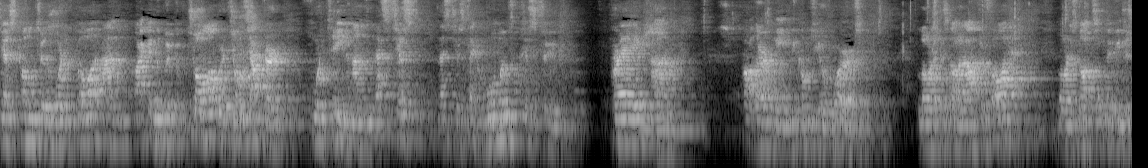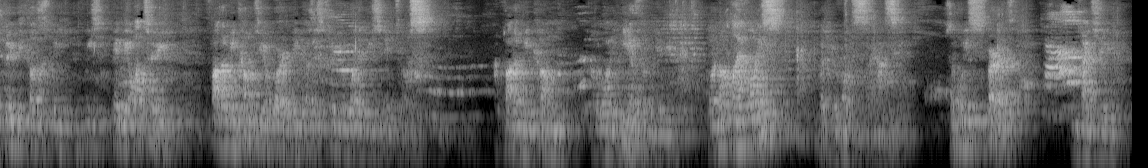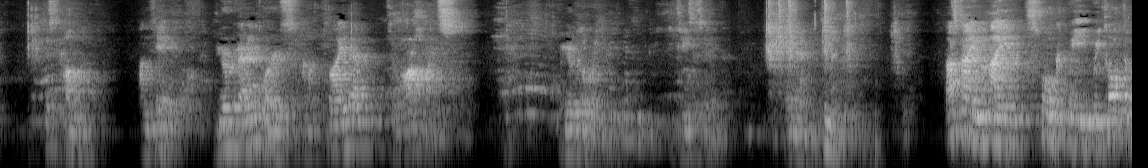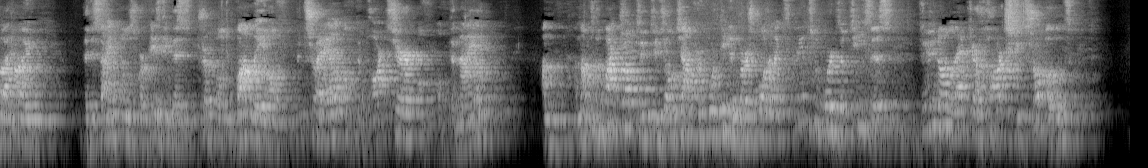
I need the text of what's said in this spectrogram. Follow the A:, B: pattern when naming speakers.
A: just come to the Word of God and back in the book of John, we're John chapter 14, and let's just let's just take a moment just to pray and Father, we, we come to your word. Lord, it's not an afterthought. Lord, it's not something we just do because we, we think we ought to. Father, we come to your word because it's through your word that you speak to us. Father, we come and we want to hear from you. Lord, not my voice, your voice, I ask. So, Holy Spirit, I invite you, just come and take your very words and apply them to our hearts for your glory. In Jesus' name. Amen.
B: Amen.
A: Last time I spoke, we, we talked about how the disciples were facing this triple valley of betrayal, of departure, of, of denial. And, and that was the backdrop to, to John chapter 14 and verse 1. And it explains the words of Jesus Do not let your hearts be troubled.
